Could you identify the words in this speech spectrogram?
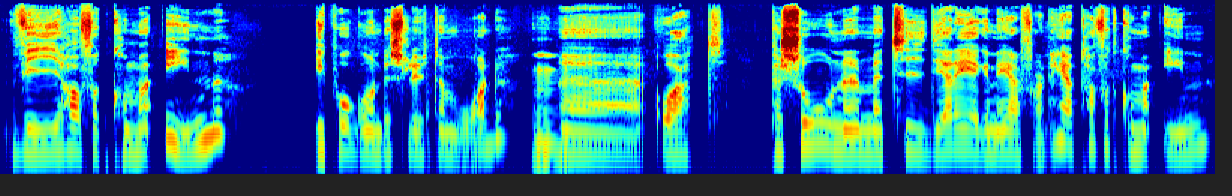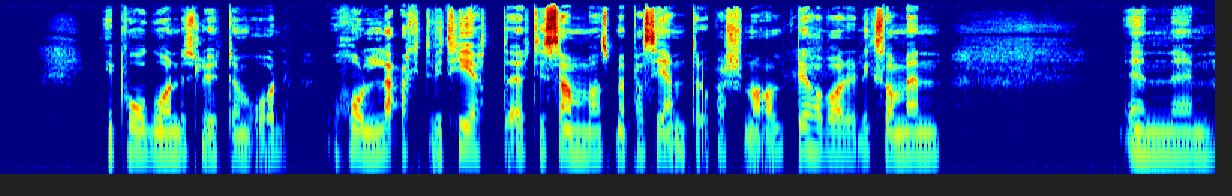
vi har fått komma in i pågående slutenvård Mm. eh, och att personer med tidigare egen erfarenhet har fått komma in i pågående slutenvård och hålla aktiviteter tillsammans med patienter och personal. Det har varit liksom en, en, eh,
